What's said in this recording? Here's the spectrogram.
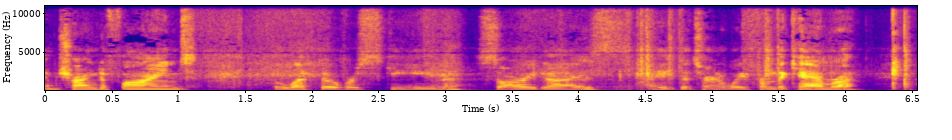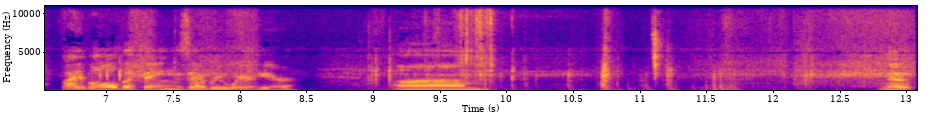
am trying to find the leftover skein. Sorry guys, I hate to turn away from the camera. I have all the things everywhere here. Um, nope,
